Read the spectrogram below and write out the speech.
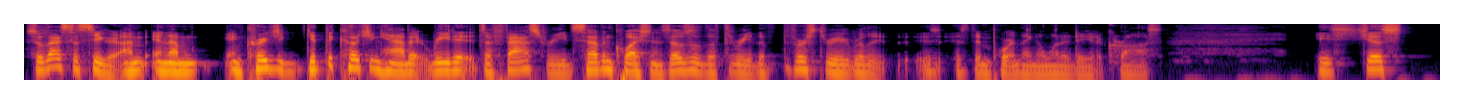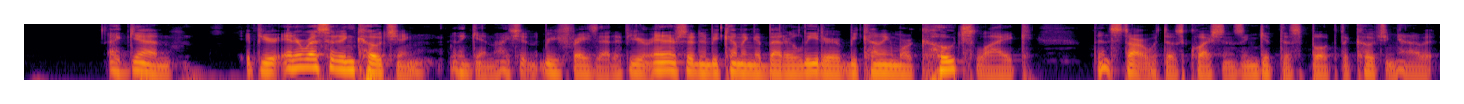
So that's the secret. I'm and I'm encouraging you get the coaching habit, read it. It's a fast read, seven questions. Those are the three. The first three really is, is the important thing I wanted to get across. It's just again, if you're interested in coaching, and again, I should rephrase that. If you're interested in becoming a better leader, becoming more coach like, then start with those questions and get this book, The Coaching Habit.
